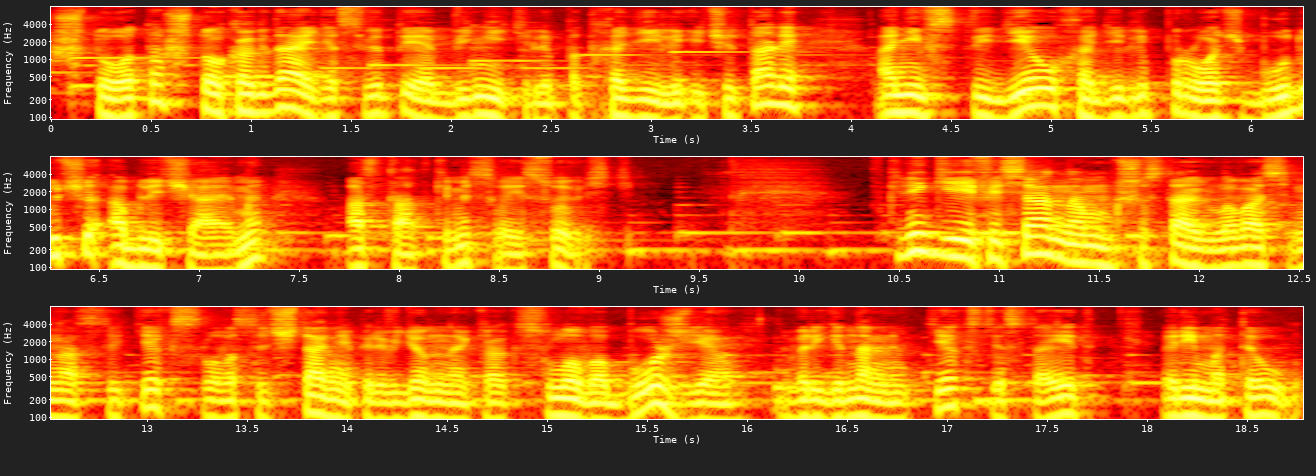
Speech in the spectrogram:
что-то, что когда эти святые обвинители подходили и читали – они в стыде уходили прочь, будучи обличаемы остатками своей совести. Книге Ефесянам 6 глава 17 текст, словосочетание, переведенное как «Слово Божье», в оригинальном тексте стоит «риматеу»,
